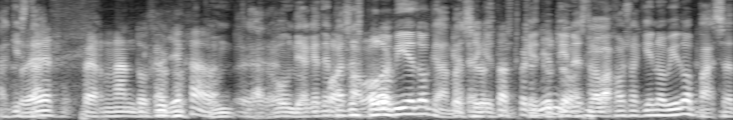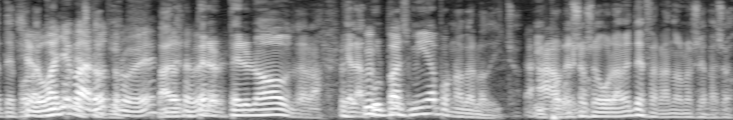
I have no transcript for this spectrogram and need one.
Aquí está. Fernando Calleja. Un, un día que te pases por Oviedo, que además que, que, tú tienes trabajos aquí en Oviedo, pásate por Se lo va a llevar otro, ¿eh? pero, pero no, que la culpa es mía por no haberlo dicho. y ah, por eso seguramente Fernando no se pasó.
